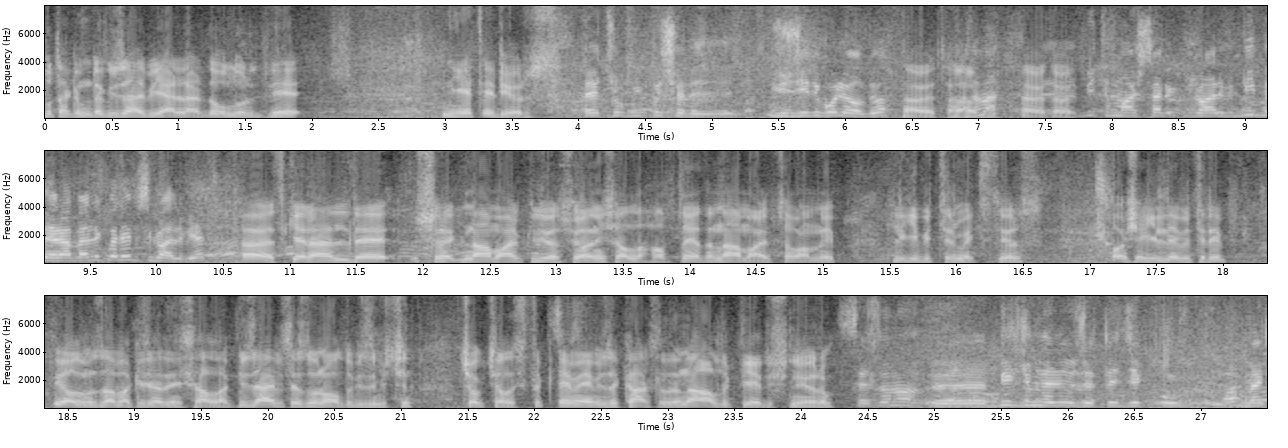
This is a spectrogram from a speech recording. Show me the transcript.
Bu takımda güzel bir yerlerde olur diye niyet ediyoruz. Evet çok büyük başarı. 107 gol oldu. Evet abi. Değil mi? Evet evet. bütün maçlar galibi, bir beraberlik var hepsi galibiyet. Evet genelde sürekli namalip gidiyoruz şu an. İnşallah haftaya da namalip tamamlayıp ligi bitirmek istiyoruz. O şekilde bitirip yolumuza bakacağız inşallah. Güzel bir sezon oldu bizim için. Çok çalıştık. Emeğimizin karşılığını aldık diye düşünüyorum. Sezonu e, bir cümleyle özetleyecek olmak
